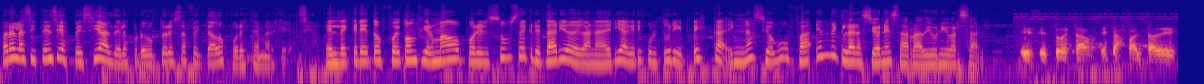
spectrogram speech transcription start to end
para la asistencia especial de los productores afectados por esta emergencia. El decreto fue confirmado por el subsecretario de Ganadería, Agricultura y Pesca, Ignacio Bufa, en declaraciones a Radio Universal. Este, toda esta, falta de,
